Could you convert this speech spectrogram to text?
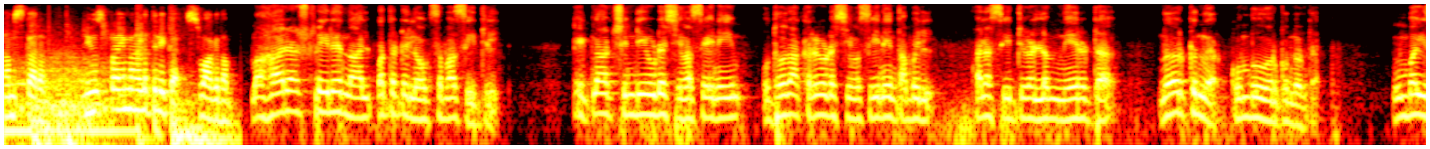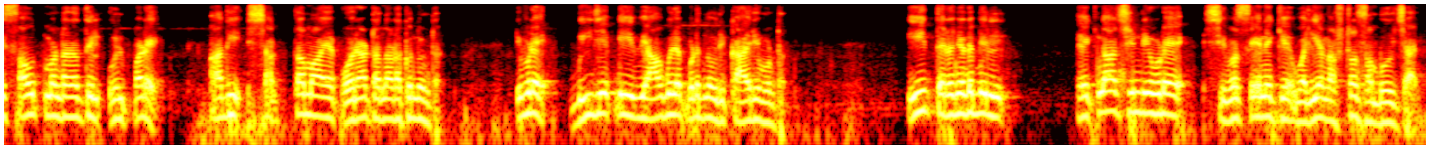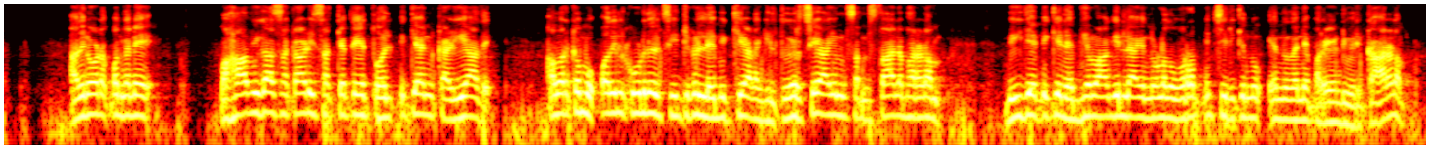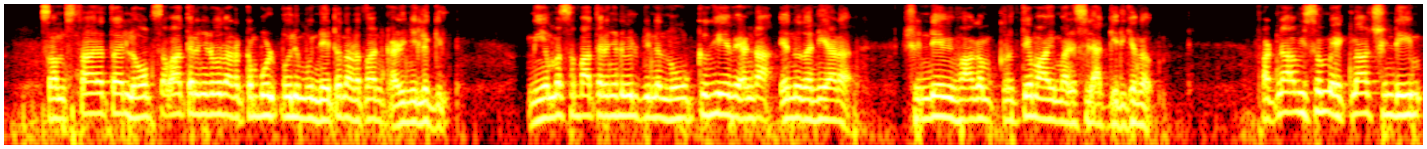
നമസ്കാരം. News prime മലയാളത്തിലേക്ക് സ്വാഗതം. മഹാരാഷ്ട്രയിലെ നാൽപ്പത്തെട്ട് ലോക്സഭാ സീറ്റിൽ ഏക്നാഥ് ഷിൻഡെയുടെ ശിവസേനയും ഉദ്ധവ് താക്കറെയുടെ ശിവസേനയും തമ്മിൽ പല സീറ്റുകളിലും നേരിട്ട് നേർക്കുനേർ കൊമ്പ് കോർക്കുന്നുണ്ട് മുംബൈ സൗത്ത് മണ്ഡലത്തിൽ ഉൾപ്പെടെ അതിശക്തമായ പോരാട്ടം നടക്കുന്നുണ്ട്. ഇവിടെ ബി ജെ പി വ്യാകുലപ്പെടുന്ന ഒരു കാര്യമുണ്ട്. ഈ തെരഞ്ഞെടുപ്പിൽ ഏക്നാഥ് ഷിൻഡെയുടെ ശിവസേനയ്ക്ക് വലിയ നഷ്ടം സംഭവിച്ചാൽ അതിനോടൊപ്പം തന്നെ മഹാവികാസ് അഘാടി സഖ്യത്തെ തോൽപ്പിക്കാൻ കഴിയാതെ അവർക്ക് മുപ്പതിൽ കൂടുതൽ സീറ്റുകൾ ലഭിക്കുകയാണെങ്കിൽ തീർച്ചയായും സംസ്ഥാന ഭരണം ബി ജെ പിക്ക് ലഭ്യമാകില്ല എന്നുള്ളത് ഉറപ്പിച്ചിരിക്കുന്നു എന്ന് തന്നെ പറയേണ്ടി വരും. കാരണം സംസ്ഥാനത്ത് ലോക്സഭാ തെരഞ്ഞെടുപ്പ് നടക്കുമ്പോൾ പോലും മുന്നേറ്റം നടത്താൻ കഴിഞ്ഞില്ലെങ്കിൽ നിയമസഭാ തെരഞ്ഞെടുപ്പിൽ പിന്നെ നോക്കുകയേ വേണ്ട എന്ന് തന്നെയാണ് ഷിൻഡെ വിഭാഗം കൃത്യമായി മനസ്സിലാക്കിയിരിക്കുന്നത്. ഫട്നാവിസും ഏക്നാഥ് ഷിൻഡെയും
